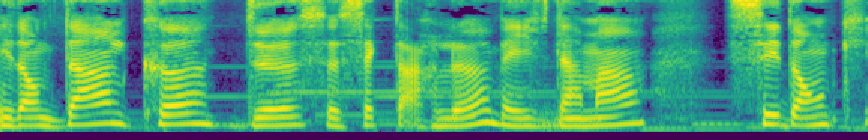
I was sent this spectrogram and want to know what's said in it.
Et donc, dans le cas de ce secteur-là, bien évidemment, c'est donc,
